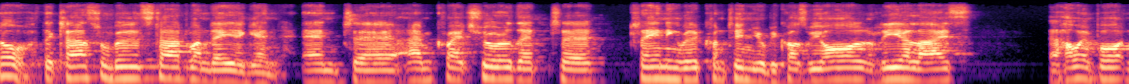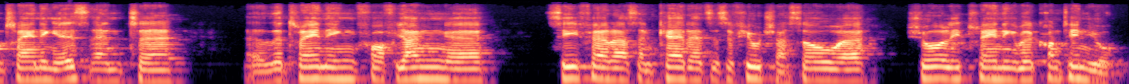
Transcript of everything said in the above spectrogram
No, the classroom will start one day again. And uh, I'm quite sure that uh, training will continue because we all realize uh, how important training is. And uh, uh, the training for young seafarers and cadets is the future. So surely training will continue.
